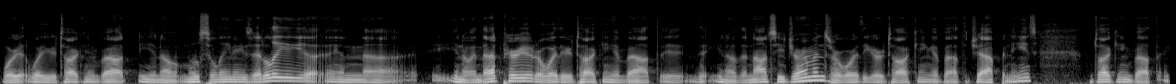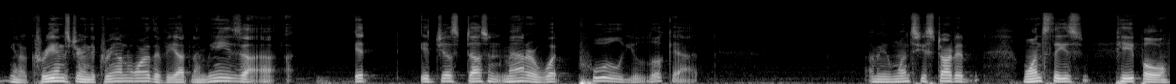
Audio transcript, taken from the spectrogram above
where, where you're talking about you know Mussolini's Italy uh, in uh, you know in that period, or whether you're talking about the, the you know the Nazi Germans, or whether you're talking about the Japanese. I'm talking about you know Koreans during the Korean War, the Vietnamese. Uh, uh it it just doesn't matter what pool you look at. I mean, once you started, once these people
